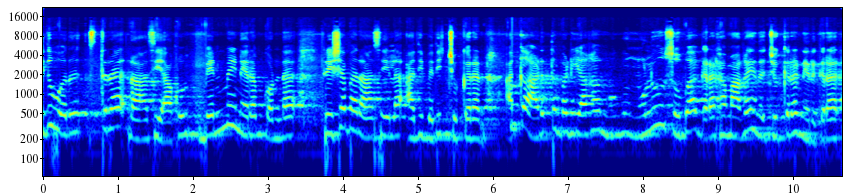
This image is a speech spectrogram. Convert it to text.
இது ஒரு ஸ்திர ராசியாகும். வெண்மை நிறம் கொண்ட ரிஷப ராசியில் அதிபதி சுக்கிரன். அதுக்கு அடுத்தபடியாக முழு முழு சுப கிரகமாக இந்த சுக்கிரன் இருக்கிறார்.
